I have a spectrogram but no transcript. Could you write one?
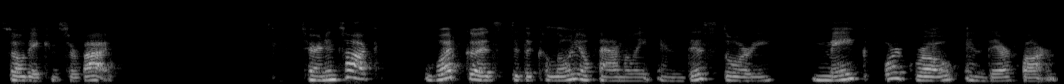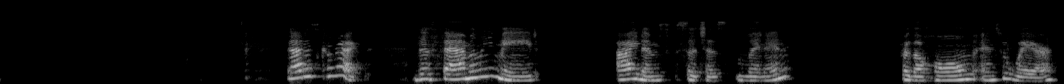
so they can survive. Turn and talk. What goods did the colonial family in this story make or grow in their farm? That is correct. The family made items such as linen for the home and to wear,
